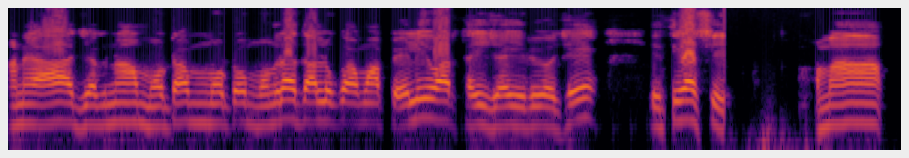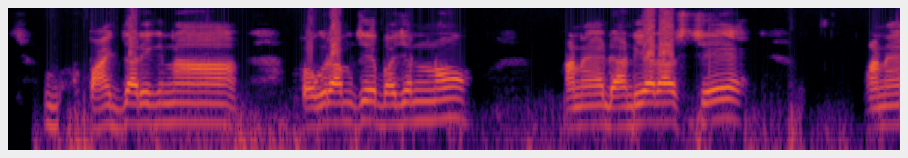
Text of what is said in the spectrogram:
અને આ જગના મોટામાં મોટો મુંદ્રા તાલુકામાં પહેલી વાર થઈ જઈ રહ્યો છે ઐતિહાસિક આમાં પાંચ તારીખના પ્રોગ્રામ છે ભજનનો અને દાંડિયા રાસ છે અને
